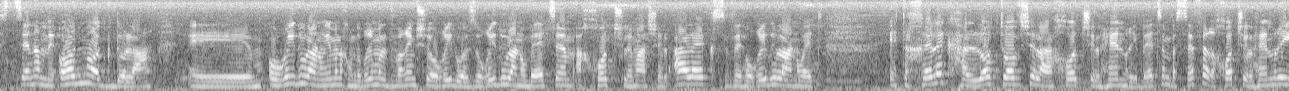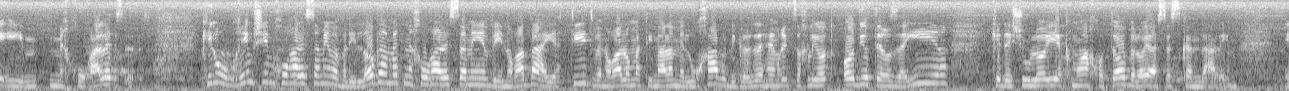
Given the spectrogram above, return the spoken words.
סצנה מאוד מאוד גדולה. אה, הורידו לנו, אם אנחנו מדברים על דברים שהורידו, אז הורידו לנו בעצם אחות שלמה של אלכס, והורידו לנו את... את החלק הלא טוב של האחות של הנרי. בעצם בספר אחות של הנרי היא מכורה, כאילו אומרים שהיא מכורה לסמים, אבל היא לא באמת מכורה לסמים, והיא נורא בעייתית ונורא לא מתאימה למלוכה, ובגלל זה הנרי צריך להיות עוד יותר זהיר, כדי שהוא לא יהיה כמו אחותו ולא יעשה סקנדלים. אמ,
